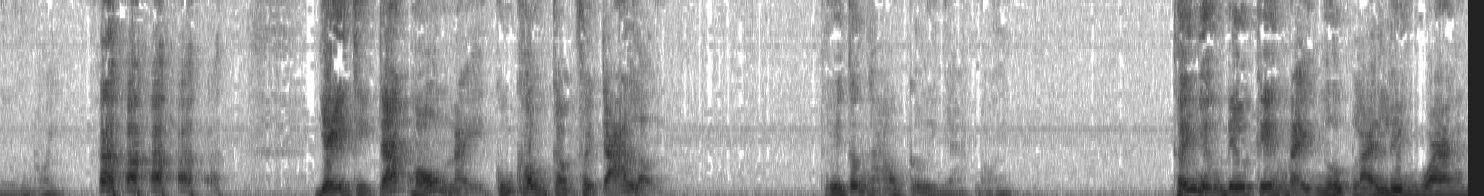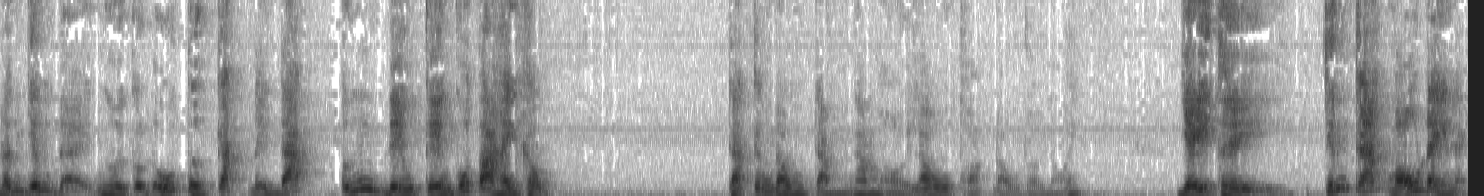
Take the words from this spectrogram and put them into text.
ngưỡng nói. Vậy thì trác mổ này cũng không cần phải trả lời. Thủy Tấn Hạo cười nhạt nói. Thế nhưng điều kiện này ngược lại liên quan đến vấn đề người có đủ tư cách để đáp ứng điều kiện của ta hay không? Trác Trấn Đông trầm ngâm hồi lâu thoạt đầu rồi nói. Vậy thì chính trác mổ đây này.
